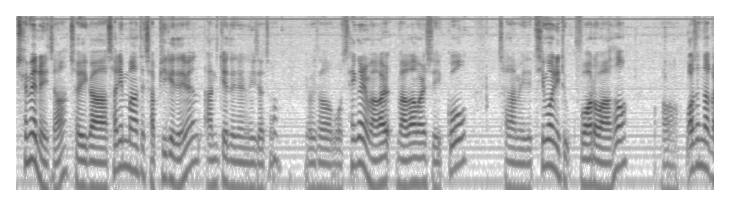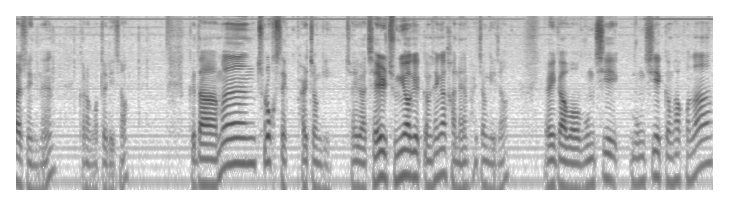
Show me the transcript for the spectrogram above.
최면 의자. 저희가 살인마한테 잡히게 되면 앉게 되는 의자죠. 여기서 뭐 생을 마갈, 마감할 수 있고, 자 다음에 이제 팀원이 구하러 와서 어, 빠져나갈 수 있는 그런 것들이죠. 그 다음은 초록색 발전기. 저희가 제일 중요하게끔 생각하는 발전기죠. 여기가 뭐 뭉치 뭉치게끔 하거나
